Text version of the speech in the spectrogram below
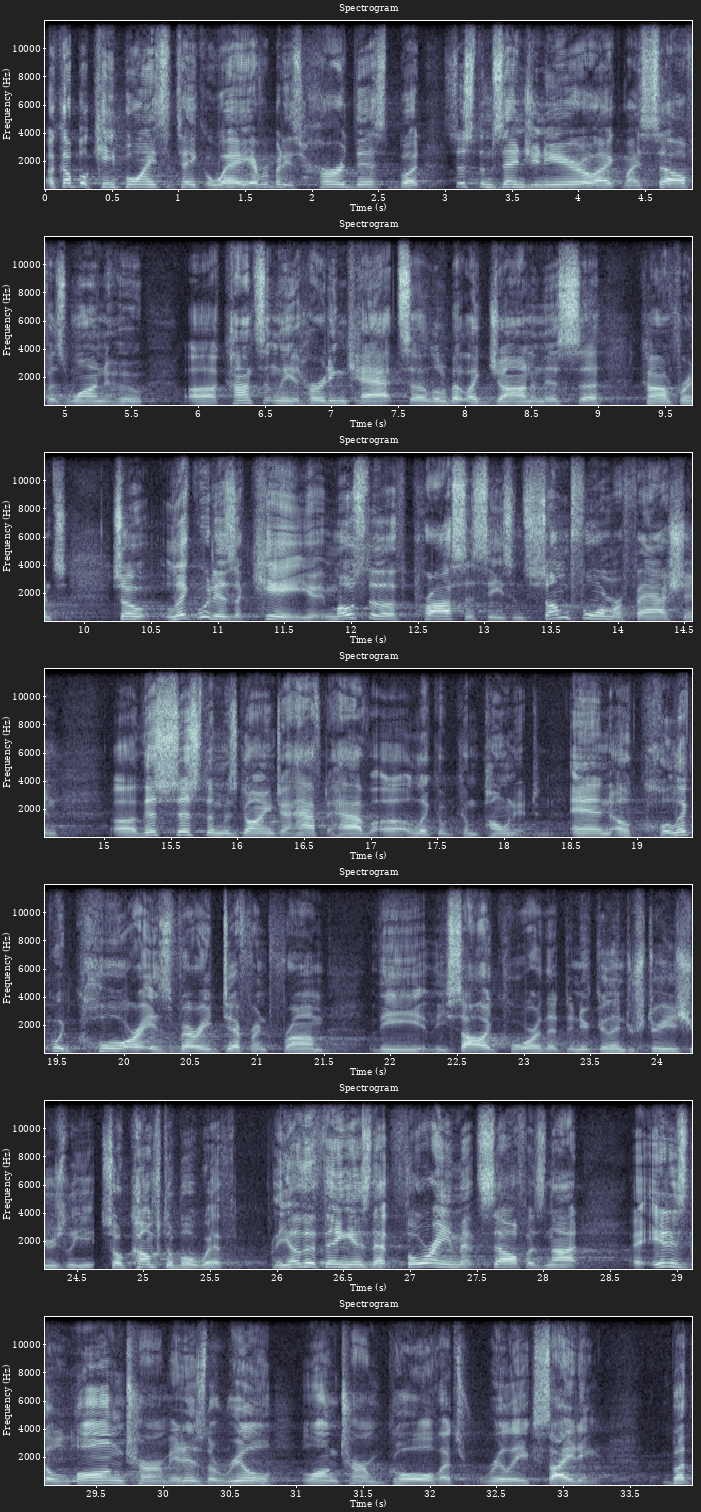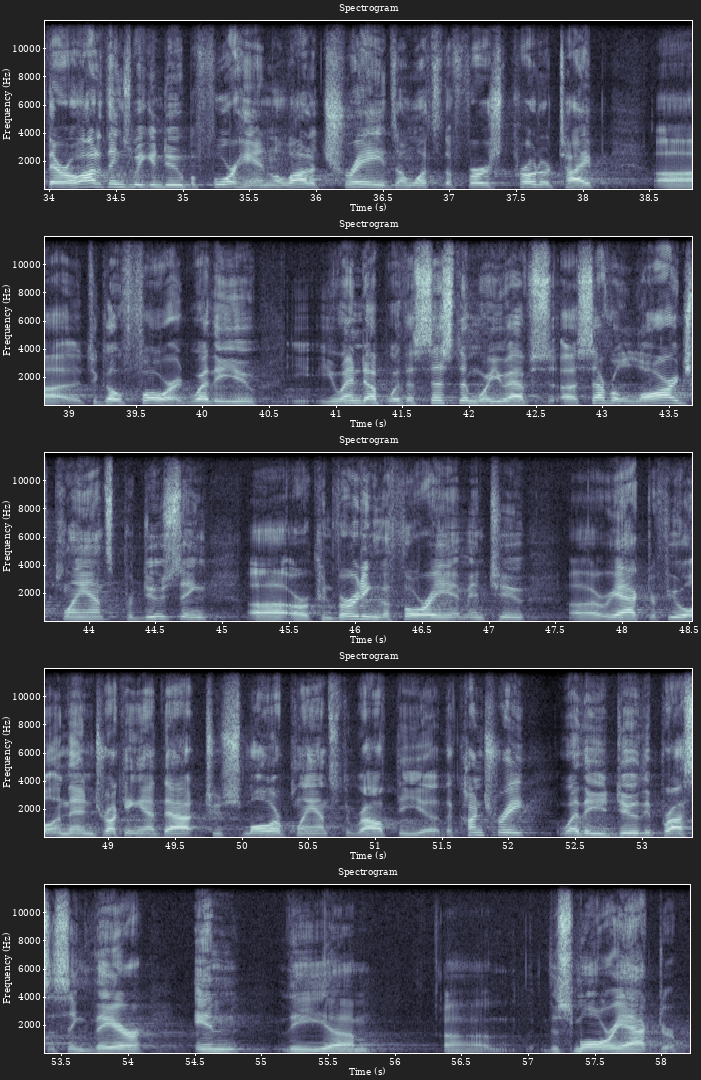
A couple key points to take away. Everybody's heard this, but systems engineer like myself is one who uh, constantly is herding cats, a little bit like John in this uh, conference. So liquid is a key. Most of the processes, in some form or fashion, uh, this system is going to have to have a liquid component. And a liquid core is very different from the, the solid core that the nuclear industry is usually so comfortable with. The other thing is that thorium itself is not, it is the long term, it is the real long term goal that's really exciting. But there are a lot of things we can do beforehand and a lot of trades on what's the first prototype uh, to go forward. Whether you, you end up with a system where you have uh, several large plants producing uh, or converting the thorium into uh, reactor fuel and then trucking at that to smaller plants throughout the, uh, the country, whether you do the processing there in the, um, uh, the small reactor.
